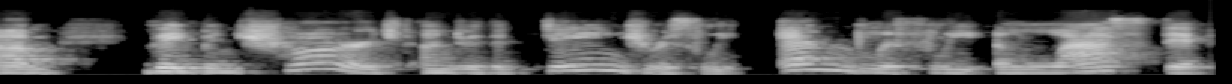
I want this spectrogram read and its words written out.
Um, they've been charged under the dangerously, endlessly elastic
